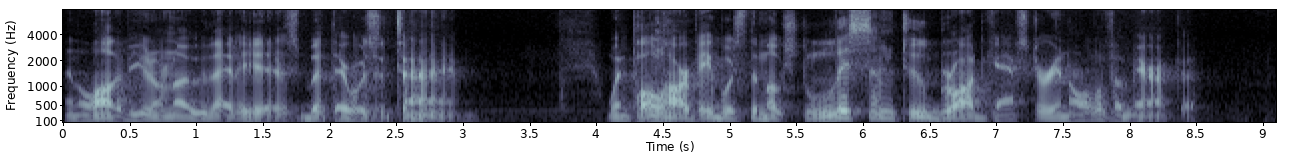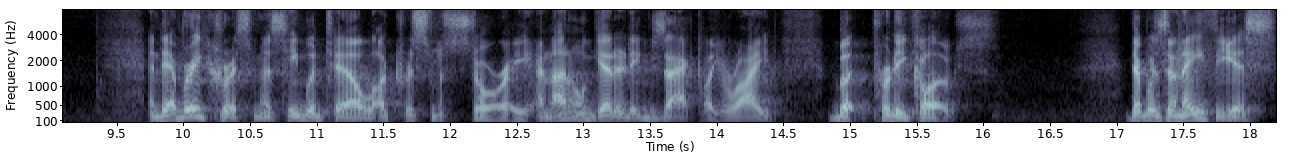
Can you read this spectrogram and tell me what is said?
and a lot of you don't know who that is, but there was a time when Paul Harvey was the most listened to broadcaster in all of America. And every Christmas, he would tell a Christmas story, and I don't get it exactly right, but pretty close. There was an atheist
